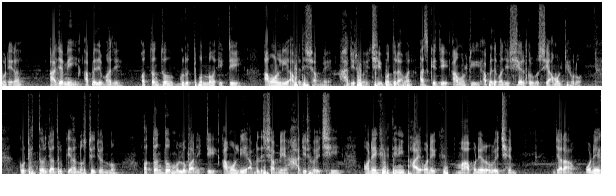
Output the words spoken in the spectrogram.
বোনেরা আজ আমি আপনাদের মাঝে অত্যন্ত গুরুত্বপূর্ণ একটি আমল নিয়ে আপনাদের সামনে হাজির হয়েছি। বন্ধুরা, আমার আজকে যে আমলটি আপনাদের মাঝে শেয়ার করব, সেই আমলটি হলো কঠিনতর জাদুর ক্রিয়া নষ্টের জন্য অত্যন্ত মূল্যবান একটি আমল নিয়ে আপনাদের সামনে হাজির হয়েছি। অনেক দিনই ভাই, অনেক মা বোনেরা রয়েছেন, যারা অনেক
